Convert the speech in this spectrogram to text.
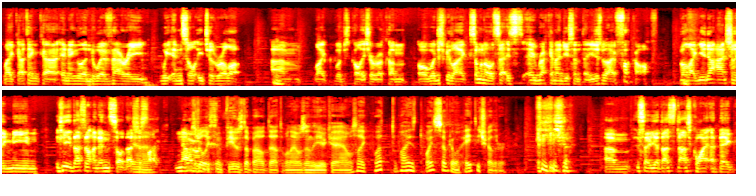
Like I think uh, in England we're very we insult each other a lot. Um, like we'll just call each other a cunt, or we'll just be like someone will say "I recommend you something, you just be like fuck off. But like you don't actually mean that's not an insult. That's just like no. I was really confused about that when I was in the UK. I was like, "What? Why? Why does everyone hate each other?" um, so yeah, that's that's quite a big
